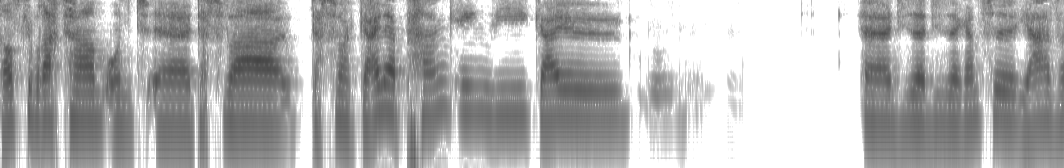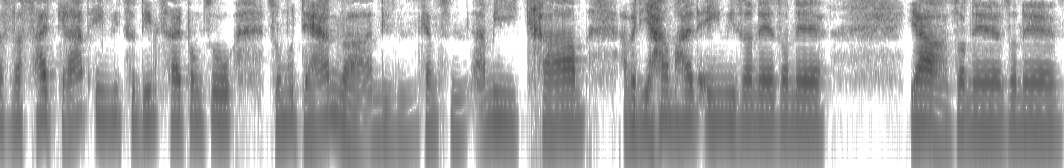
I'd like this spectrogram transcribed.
rausgebracht haben und äh, das war, das war geiler Punk irgendwie, geil, äh, dieser, dieser ganze, ja, was, was halt gerade irgendwie zu dem Zeitpunkt so, so modern war an diesem ganzen Ami-Kram, aber die haben halt irgendwie so eine, so eine, ja, so eine, so eine,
